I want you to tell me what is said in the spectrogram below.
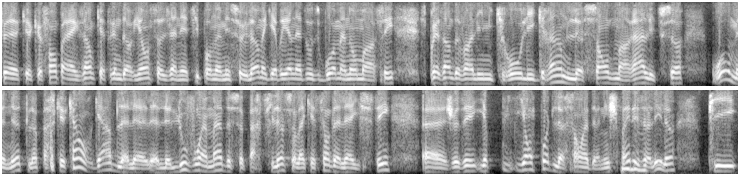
fait, que, font, par exemple, Catherine Dorion, Sol Zanetti, pour nommer ceux-là, mais Gabriel Nadeau-Dubois, Manon Massé, se présentent devant les micros, les grandes leçons de morale et tout ça. Wow, minute, là, parce que quand on regarde le, le, le louvoiement de ce parti-là sur la question de la laïcité, euh, je veux dire, ils n'ont pas de leçon à donner. Je suis bien Mhm. désolé, là. Puis,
